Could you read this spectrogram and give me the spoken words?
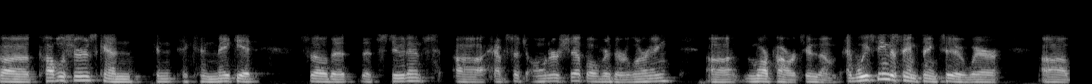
uh, publishers can can can make it so that that students uh, have such ownership over their learning, uh, more power to them. And we've seen the same thing too, where uh,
